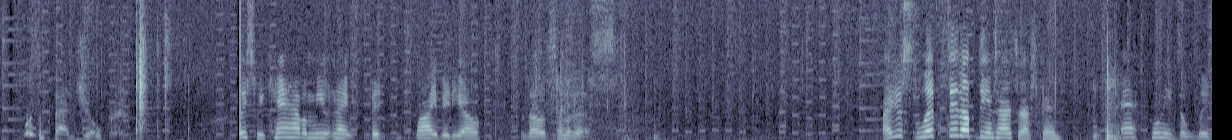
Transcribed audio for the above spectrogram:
That was a bad joke. Least we can't have a Mewtwonite Y video without some of this. I just lifted up the entire trash can. Eh, who needs a lid?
